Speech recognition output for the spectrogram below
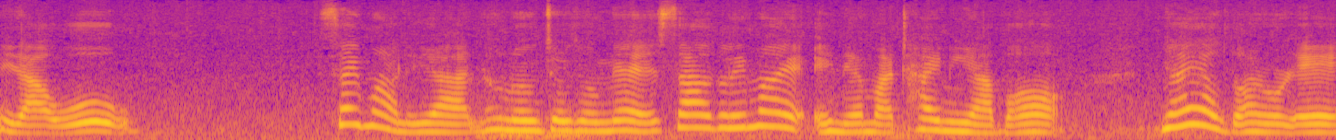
နေတာကိုစိတ်မလေးကလုံလုံကြုံကြုံနဲ့စာကလေးမရဲ့အိမ်ထဲမှာထိုင်နေရပေါ့ညရောက်သွားတော့တယ်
